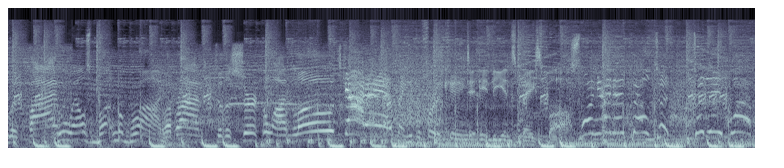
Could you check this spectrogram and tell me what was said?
with five. Who else but LeBron? LeBron to the circle, unloads, got it! I think he preferred a king. To Indians baseball. Swung in and belted to deep left,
